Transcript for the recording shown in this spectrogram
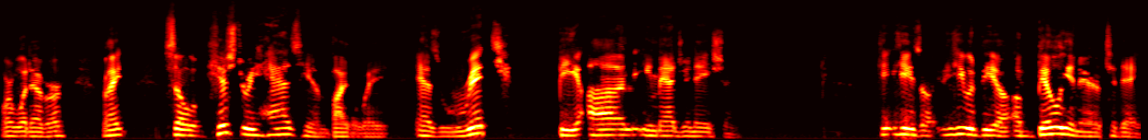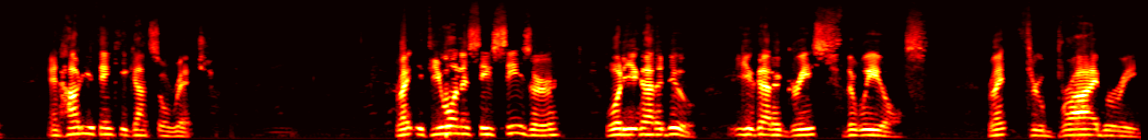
or whatever, right? So history has him, by the way, as rich beyond imagination. He, he's a, he would be a, a billionaire today. And how do you think he got so rich? Right? If you want to see Caesar, what do you got to do? You got to grease the wheels, right? Through bribery.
